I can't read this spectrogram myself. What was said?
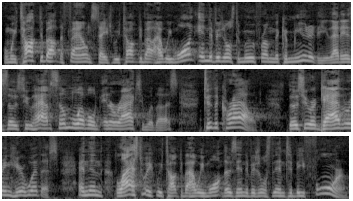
When we talked about the found stage, we talked about how we want individuals to move from the community, that is, those who have some level of interaction with us, to the crowd, those who are gathering here with us. And then last week we talked about how we want those individuals then to be formed.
